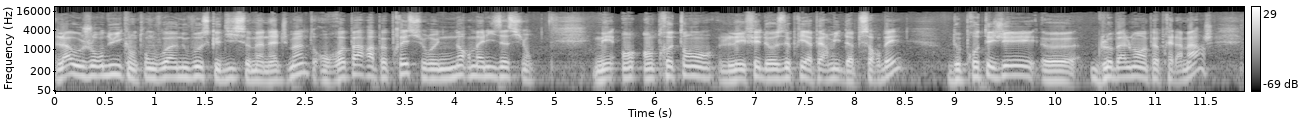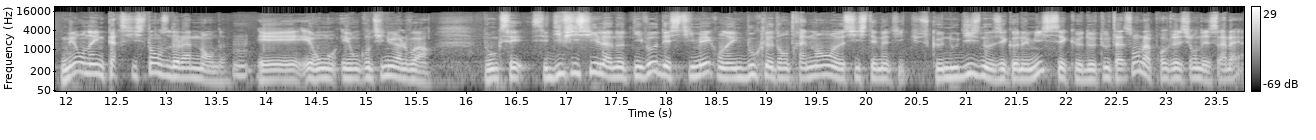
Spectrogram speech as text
Là, aujourd'hui, quand on voit à nouveau ce que dit ce management, on repart à peu près sur une normalisation. Mais en- entre-temps, l'effet de hausse de prix a permis d'absorber, de protéger euh, globalement à peu près la marge, mais on a une persistance de la demande. Et, et on, et on continue à le voir. Donc c'est difficile à notre niveau d'estimer qu'on a une boucle d'entraînement euh, systématique. Ce que nous disent nos économistes, c'est que de toute façon, la progression des salaires,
